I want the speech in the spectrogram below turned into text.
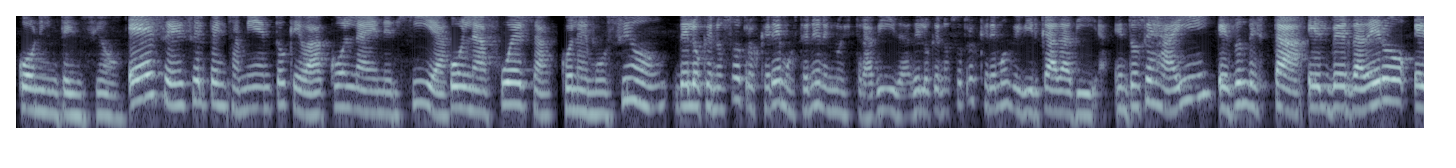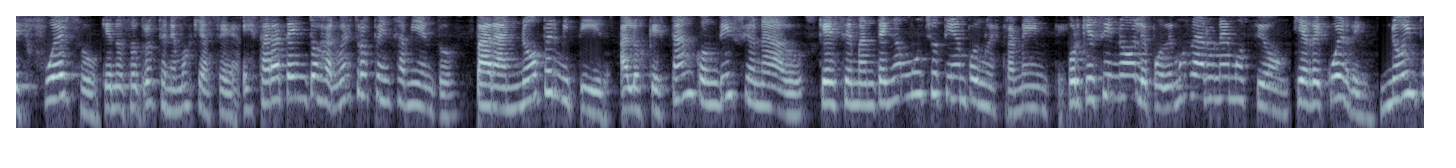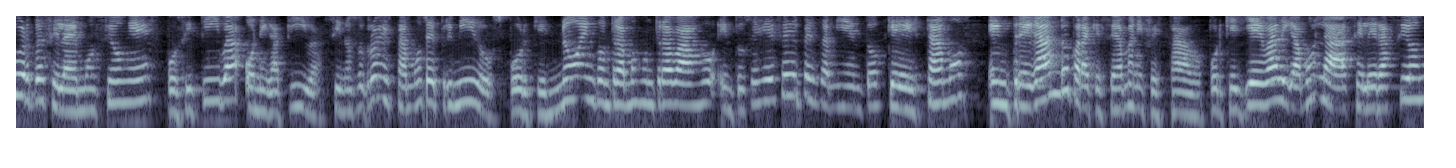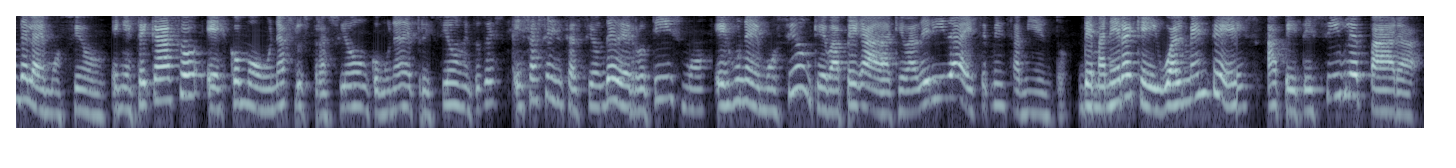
con intención. Ese es el pensamiento que va con la energía, con la fuerza, con la emoción de lo que nosotros queremos tener en nuestra vida, de lo que nosotros queremos vivir cada día. Entonces ahí es donde está el verdadero esfuerzo que nosotros tenemos que hacer. Estar atentos a nuestros pensamientos para no permitir a los que están condicionados que se mantengan mucho tiempo en nuestra mente. Porque si no, le podemos dar una emoción que recuerden, no importa si la emoción es positiva, positiva o negativa. Si nosotros estamos deprimidos porque no encontramos un trabajo, entonces ese es el pensamiento que estamos entregando para que sea manifestado, porque lleva, digamos, la aceleración de la emoción. En este caso es como una frustración, como una depresión. Entonces, esa sensación de derrotismo es una emoción que va pegada, que va adherida a ese pensamiento. De manera que igualmente es apetecible para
